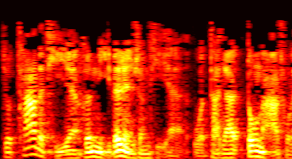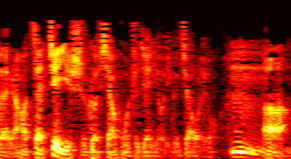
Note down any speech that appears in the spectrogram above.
就他的体验和你的人生体验，我大家都拿出来，然后在这一时刻相互之间有一个交流。嗯啊，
